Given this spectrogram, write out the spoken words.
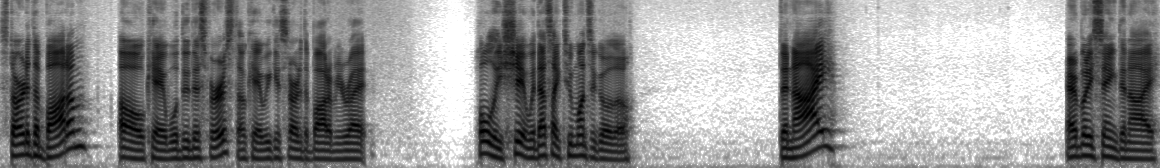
Start at the bottom? Oh, okay. We'll do this first. Okay, we can start at the bottom. You're right. Holy shit. Wait, that's like two months ago, though. Deny? Everybody's saying deny.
